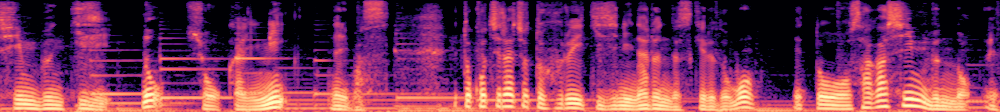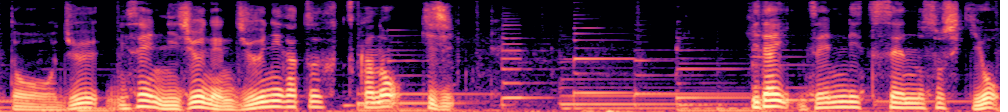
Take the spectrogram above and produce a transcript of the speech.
新聞記事の紹介になります。えっと、こちらちょっと古い記事になるんですけれども、えっと、佐賀新聞の、えっと、2020年12月2日の記事。肥大前立腺の組織を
